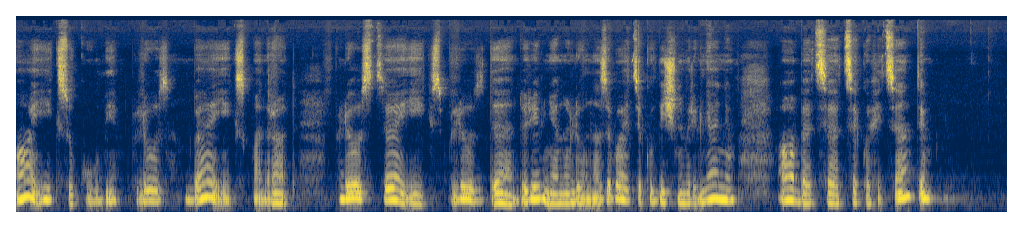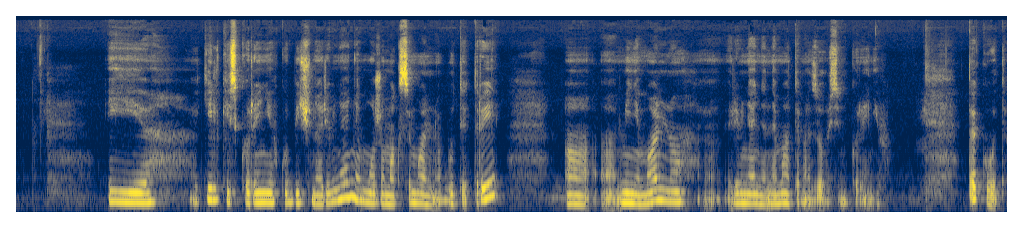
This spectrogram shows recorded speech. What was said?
ax у кубі плюс bx квадрат плюс cx плюс d дорівнює нулю називається кубічним рівнянням. А, Б, С це коефіцієнти. І кількість коренів кубічного рівняння може максимально бути 3, а мінімально рівняння не матиме зовсім коренів. Так от,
